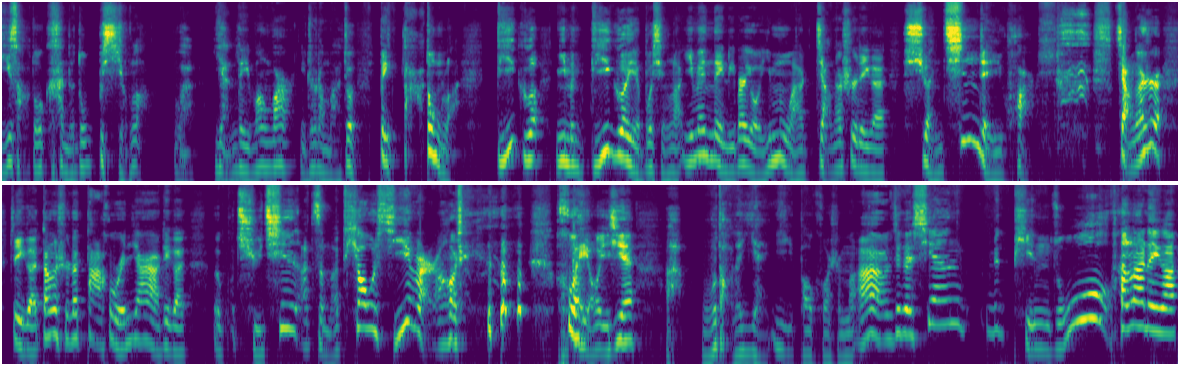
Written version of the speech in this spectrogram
迪嫂都看的都不行了。我眼泪汪汪，你知道吗？就被打动了。迪哥，你们迪哥也不行了，因为那里边有一幕啊，讲的是这个选亲这一块儿，讲的是这个当时的大户人家啊，这个呃娶亲啊，怎么挑媳妇儿，然后这 会有一些啊舞蹈的演绎，包括什么啊，这个先品足，完了这个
